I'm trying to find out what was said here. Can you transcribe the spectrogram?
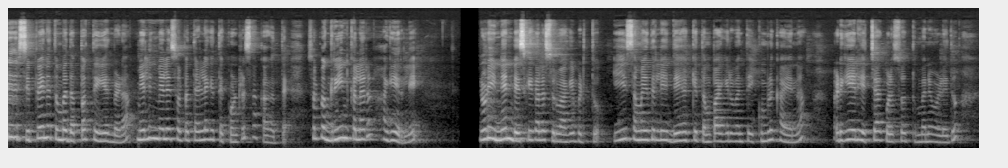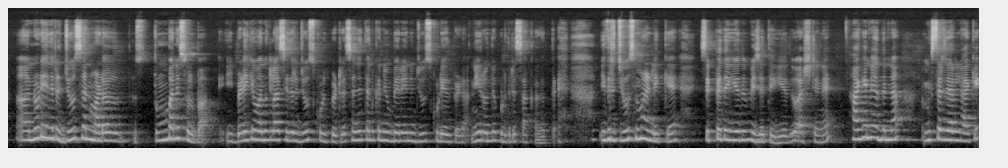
ನೋಡಿ ಇದ್ರ ಸಿಪ್ಪೆಯನ್ನು ತುಂಬ ದಪ್ಪಕ್ಕೆ ತೆಗೆಯೋದು ಬೇಡ. ಮೇಲಿನ ಮೇಲೆ ಸ್ವಲ್ಪ ತೆಳ್ಳಗೆ ತೆಕ್ಕೊಂಡ್ರೆ ಸಾಕಾಗುತ್ತೆ. ಸ್ವಲ್ಪ ಗ್ರೀನ್ ಕಲರ್ ಹಾಗೆ ಇರಲಿ. ನೋಡಿ, ಇನ್ನೇನು ಬೇಸಿಗೆಗಾಲ ಶುರುವಾಗಿ ಬಿಡ್ತು. ಈ ಸಮಯದಲ್ಲಿ ದೇಹಕ್ಕೆ ತಂಪಾಗಿರುವಂಥ ಈ ಕುಂಬಳಕಾಯನ್ನು ಅಡುಗೆಯಲ್ಲಿ ಹೆಚ್ಚಾಗಿ ಬಳಸೋದು ತುಂಬಾ ಒಳ್ಳೆಯದು ನೋಡಿ ಇದರ ಜ್ಯೂಸನ್ನು ಮಾಡೋ ತುಂಬಾ ಸುಲಭ. ಈ ಬೆಳಿಗ್ಗೆ ಒಂದು ಗ್ಲಾಸ್ ಇದ್ರ ಜ್ಯೂಸ್ ಕುಡಿದ್ಬಿಟ್ರೆ ಸಂಜೆ ತನಕ ನೀವು ಬೇರೆ ಏನು ಜ್ಯೂಸ್ ಕುಡಿಯೋದು ಬೇಡ. ನೀರೊಂದೇ ಕುಡಿದ್ರೆ ಸಾಕಾಗುತ್ತೆ. ಇದ್ರ ಜ್ಯೂಸ್ ಮಾಡಲಿಕ್ಕೆ ಸಿಪ್ಪೆ ತೆಗೆಯೋದು, ಬೀಜ ತೆಗೆಯೋದು ಅಷ್ಟೇ ಹಾಗೆಯೇ ಅದನ್ನು ಮಿಕ್ಸರ್ ಜಾರಲ್ಲಿ ಹಾಕಿ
